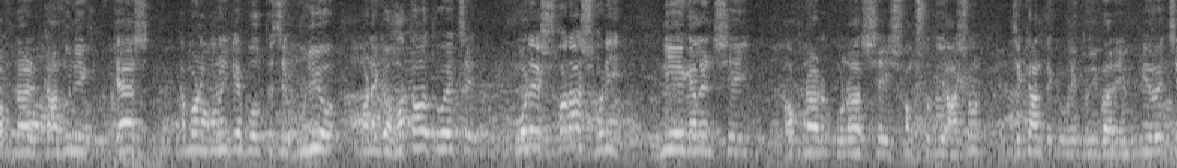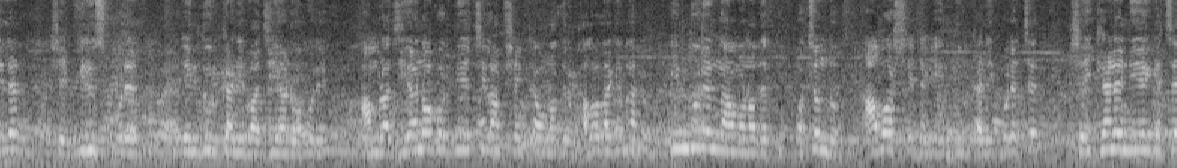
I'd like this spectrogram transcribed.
আপনার কাঁদুনিক গ্যাস এমন অনেকে বলতেছে, গুলিও অনেকে হতাহত হয়েছে। করে সরাসরি নিয়ে গেলেন সেই আপনার ওনার সেই সংসদীয় আসন, যেখান থেকে উনি দুইবার এমপি হয়েছিলেন, সেই পিরোজপুরের ইন্দুরকানি বা জিয়ানগরে। আমরা জিয়ানগর দিয়েছিলাম সেটা ওনাদের ভালো লাগে না। ইন্দুরের নাম ওনাদের খুব পছন্দ। আবার সেটাকে ইন্দুরকানি করেছে, সেইখানে নিয়ে গেছে।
